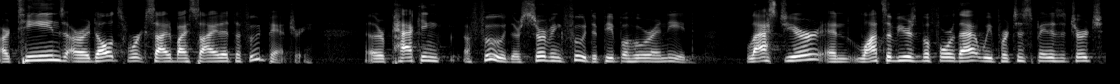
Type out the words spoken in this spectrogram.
our teens, our adults work side by side at the food pantry. They're packing food, they're serving food to people who are in need. Last year and lots of years before that, we participated as a church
